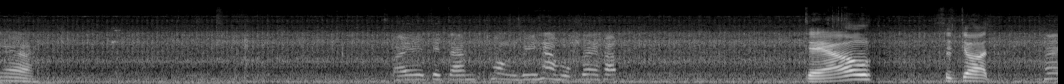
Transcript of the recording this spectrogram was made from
เนี่ยไปติดตามช่อง V56 ด้วยครับ แจ๋วสุดยอด ให้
